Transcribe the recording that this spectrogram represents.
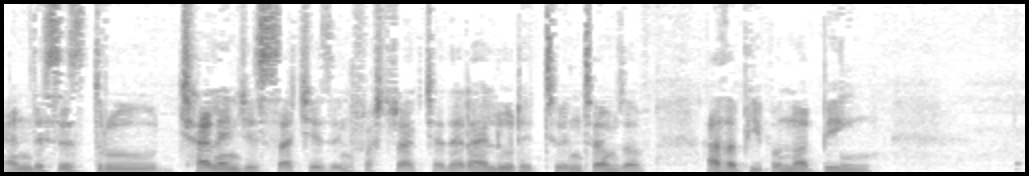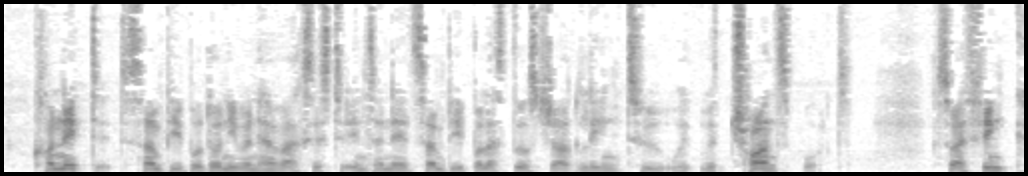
and this is through challenges such as infrastructure that I alluded to in terms of other people not being connected. Some people don't even have access to internet. Some people are still struggling to with, with transport. So I think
